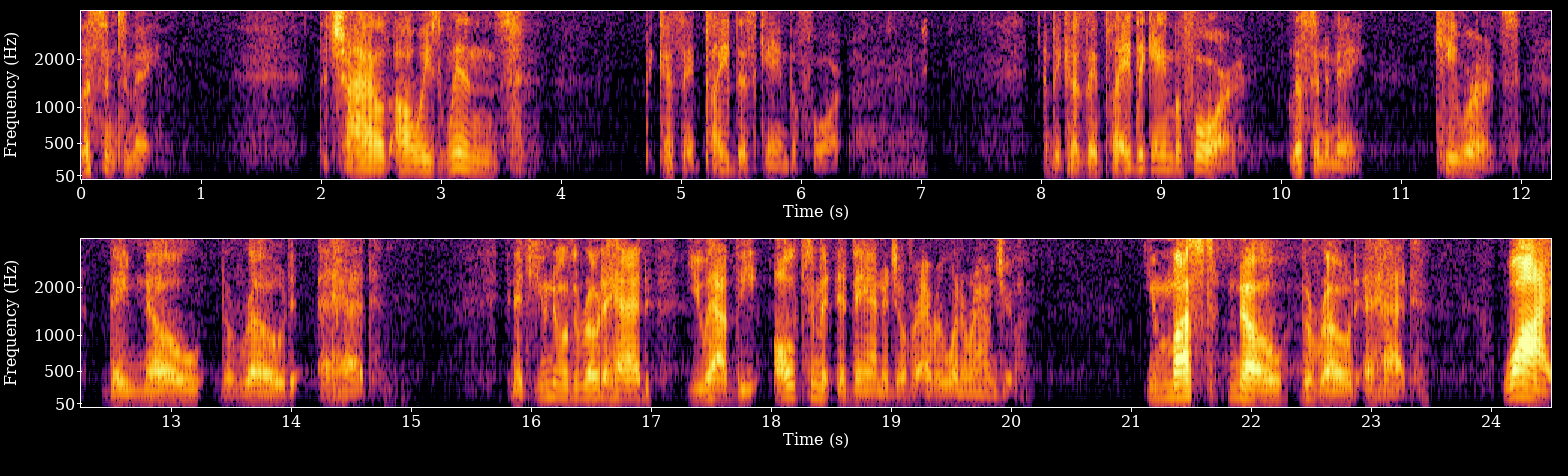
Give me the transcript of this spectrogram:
listen to me The child always wins because they played this game before. And because they played the game before, listen to me, key words, they know the road ahead. And if you know the road ahead, you have the ultimate advantage over everyone around you. You must know the road ahead. Why?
